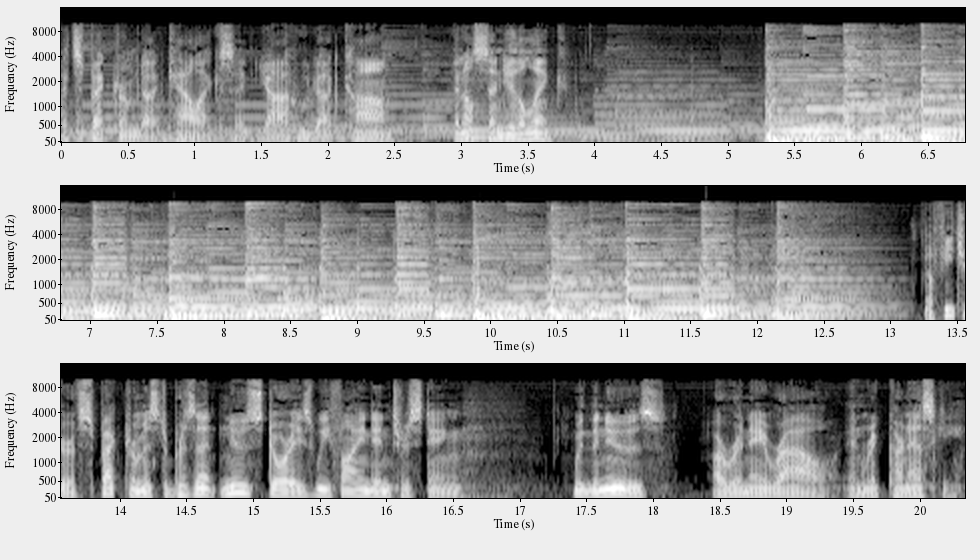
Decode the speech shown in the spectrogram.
at spectrum.kalx at yahoo.com, and I'll send you the link. Feature of Spectrum is to present news stories we find interesting. With the news are Renee Rao and Rick Karneski.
